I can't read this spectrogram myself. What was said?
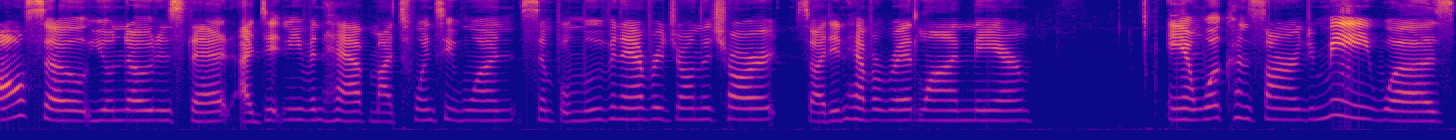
Also, you'll notice that I didn't even have my 21 simple moving average on the chart, so I didn't have a red line there. And what concerned me was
